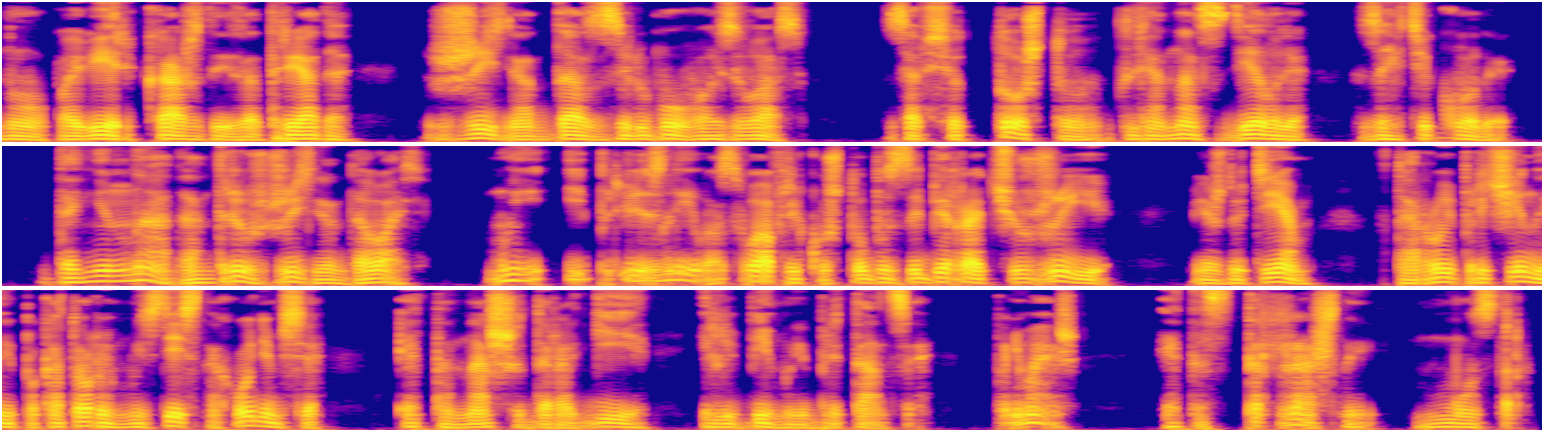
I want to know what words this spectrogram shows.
Но, поверь, каждый из отряда жизнь отдаст за любого из вас. За все то, что для нас сделали за эти годы. Да не надо, Андрюш, жизнь отдавать. Мы и привезли вас в Африку, чтобы забирать чужие. Между тем, второй причиной, по которой мы здесь находимся, это наши дорогие и любимые британцы. Понимаешь? Это страшный монстр.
